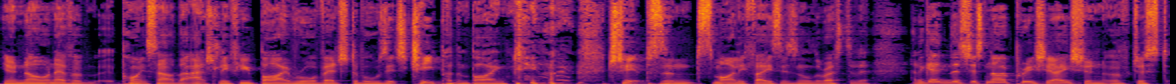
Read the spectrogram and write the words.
you know, no one ever points out that actually if you buy raw vegetables, it's cheaper than buying you know, chips and smiley faces and all the rest of it. And again, there's just no appreciation of just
